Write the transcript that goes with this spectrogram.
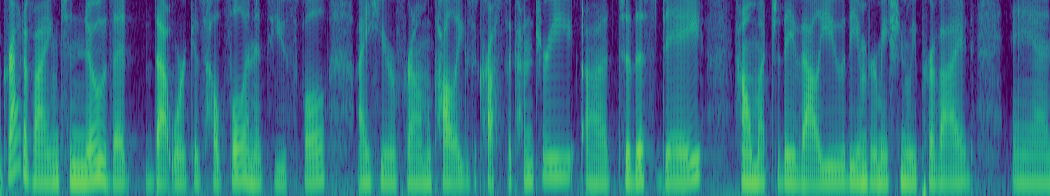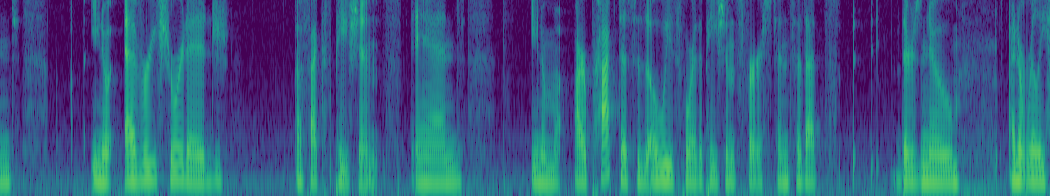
gratifying to know that that work is helpful and it's useful. I hear from colleagues across the country uh, to this day how much they value the information we provide. And, you know, every shortage affects patients. And, you know, our practice is always for the patients first. And so that's, there's no, I don't really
